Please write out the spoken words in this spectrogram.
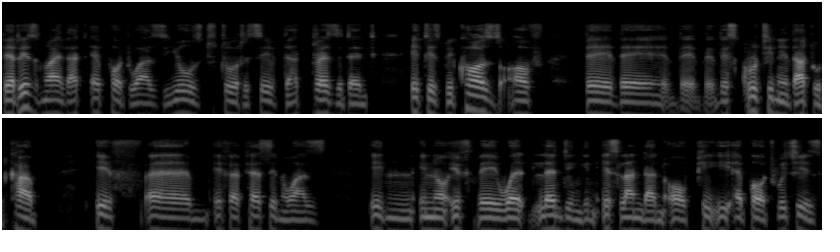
the reason why that airport was used to receive that president, it is because of the the, the, the scrutiny that would come if um, if a person was in you know if they were landing in East London or PE airport, which is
